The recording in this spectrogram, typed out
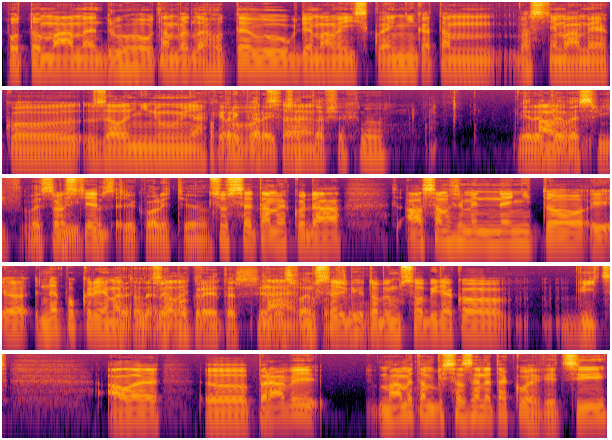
potom máme druhou tam vedle hotelu, kde máme i skleník a tam vlastně máme jako zeleninu, nějaké Paprika, ovoce. rajčata, všechno. Jedete Ano. ve svý, ve svý Prostě- prostě, kvalitě, jo. co se tam jako dá, ale samozřejmě není to, eh, nepokryjeme Ne- to ne- celé. nepokryjete si ne, své museli by, to by muselo být jako víc. Ale uh, právě máme tam vysazené takové věci,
